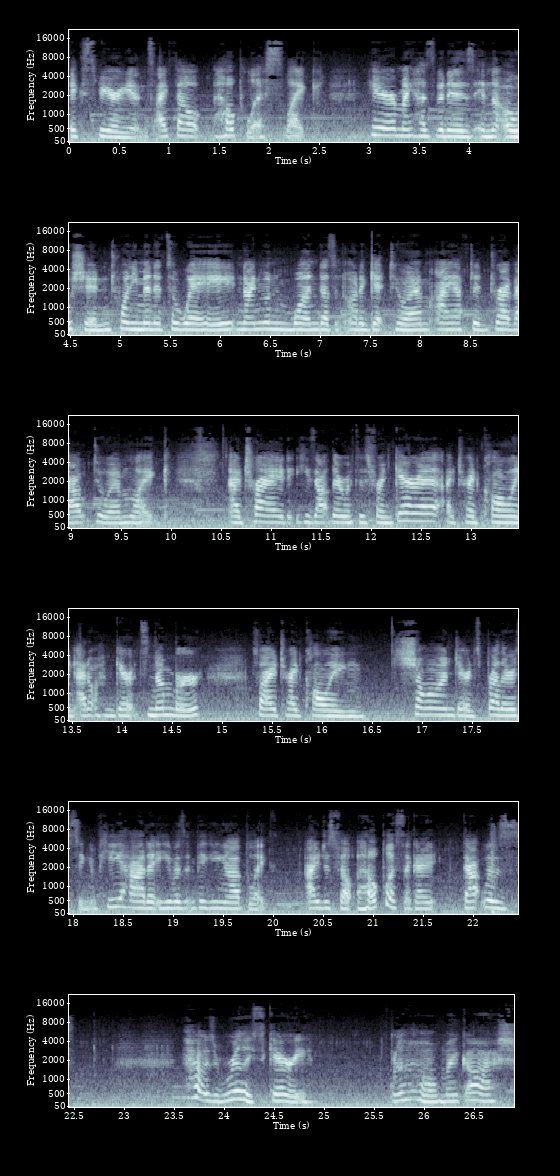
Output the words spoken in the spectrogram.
experience. I felt helpless. Like, here my husband is in the ocean 20 minutes away 911 doesn't know how to get to him i have to drive out to him like i tried he's out there with his friend garrett i tried calling i don't have garrett's number so i tried calling sean jared's brother seeing if he had it he wasn't picking up like i just felt helpless like i that was that was really scary Oh my gosh.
